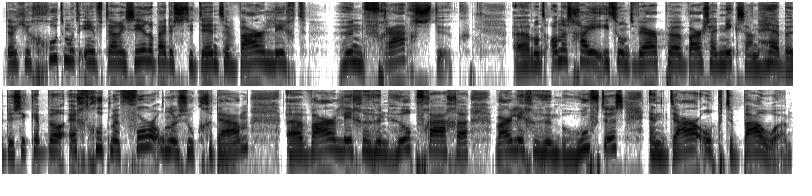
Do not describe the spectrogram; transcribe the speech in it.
Dat je goed moet inventariseren bij de studenten. Waar ligt hun vraagstuk? Uh, want anders ga je iets ontwerpen waar zij niks aan hebben. Dus ik heb wel echt goed mijn vooronderzoek gedaan. Uh, waar liggen hun hulpvragen? Waar liggen hun behoeftes? En daarop te bouwen.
